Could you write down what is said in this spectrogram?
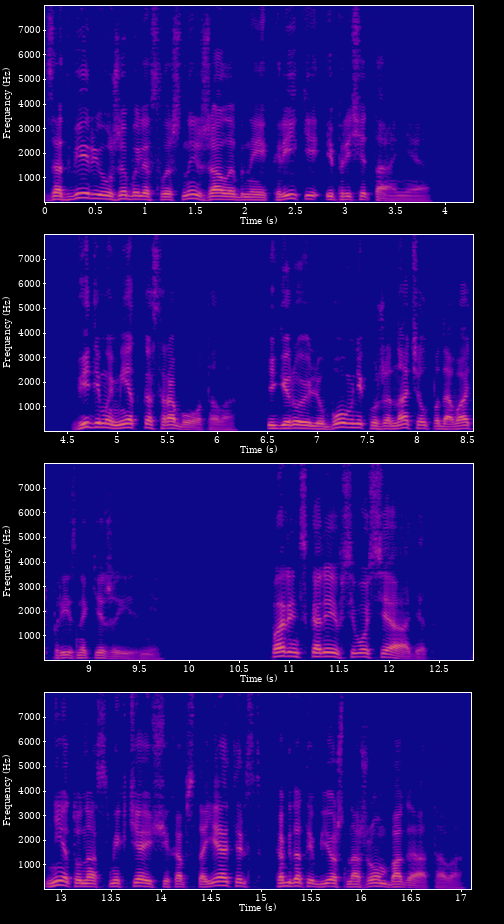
За дверью уже были слышны жалобные крики и причитания. Видимо, метка сработала, и герой-любовник уже начал подавать признаки жизни. Парень, скорее всего, сядет. Нет у нас смягчающих обстоятельств, когда ты бьешь ножом богатого.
